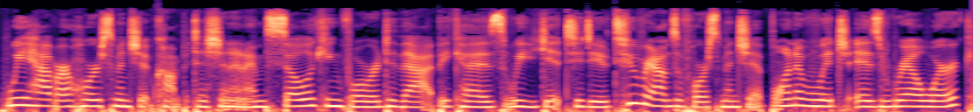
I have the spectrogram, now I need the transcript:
we have our horsemanship competition, and I'm so looking forward to that because we get to do two rounds of horsemanship, one of which is rail work,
